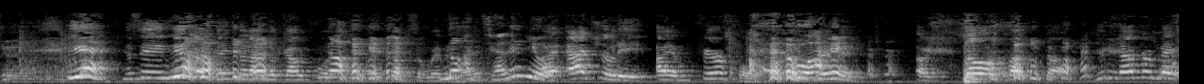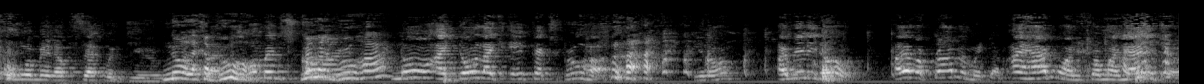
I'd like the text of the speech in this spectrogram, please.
Yeah. You see, these are things that I look out for No. when it comes to women. No. I'm telling you. I actually, I am fearful. Women are so fucked up. You never make a woman upset with you. No, like a brouhaha. Woman Remember brouhaha? No, I don't like Apex brouhaha. you know, I really don't. I have a problem with them. I had one from my manager.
